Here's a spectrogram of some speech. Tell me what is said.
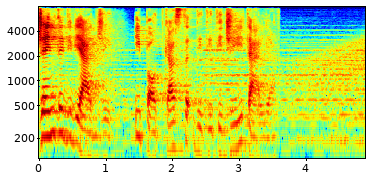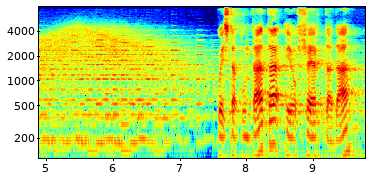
Gente di Viaggi, i podcast di TTG Italia. Questa puntata è offerta da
